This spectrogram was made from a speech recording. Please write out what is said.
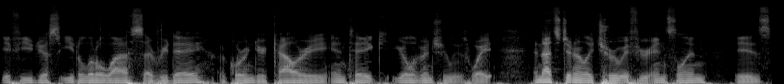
if you just eat a little less every day, according to your calorie intake, you'll eventually lose weight. And that's generally true if your insulin is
